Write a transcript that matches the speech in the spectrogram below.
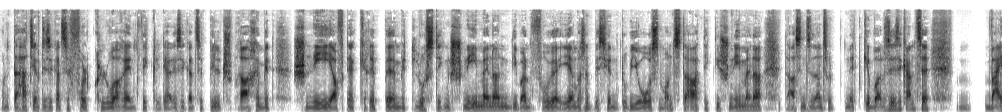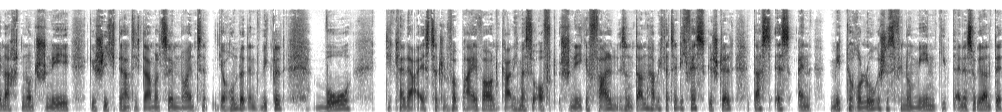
Und da hat sich auch diese ganze Folklore entwickelt, ja, diese ganze Bildsprache mit Schnee auf der Krippe, mit lustigen Schneemännern, die waren früher eher mal so ein bisschen dubios, monsterartig, die Schneemänner. Da sind sie dann so nett geworden. Also diese ganze Weihnachten und Schneegeschichte hat sich damals so im 19. Jahrhundert entwickelt, wo die kleine Eiszeit schon vorbei war und gar nicht mehr so oft Schnee gefallen ist. Und dann habe ich tatsächlich festgestellt, dass es ein meteorologisches Phänomen gibt, eine sogenannte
